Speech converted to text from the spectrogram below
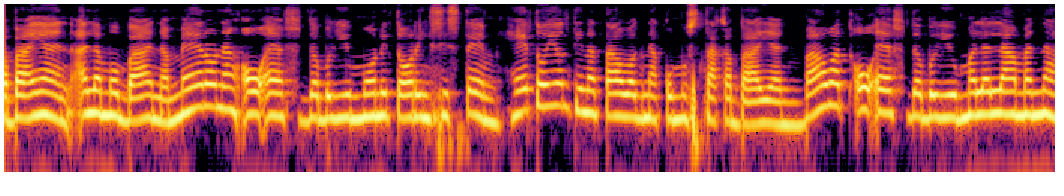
Kabayan, alam mo ba na meron ng OFW monitoring system? Heto yung tinatawag na Kumusta Kabayan. Bawat OFW malalaman na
